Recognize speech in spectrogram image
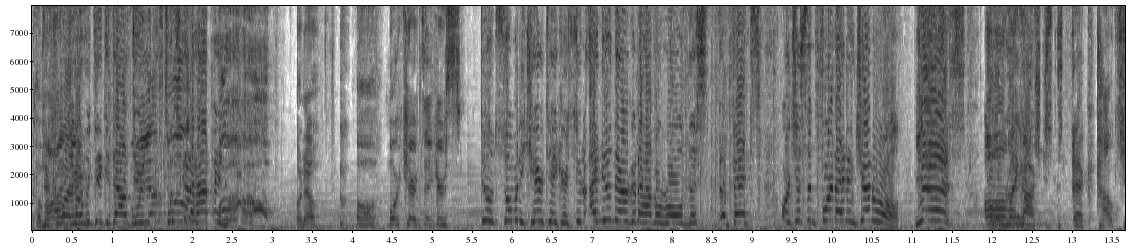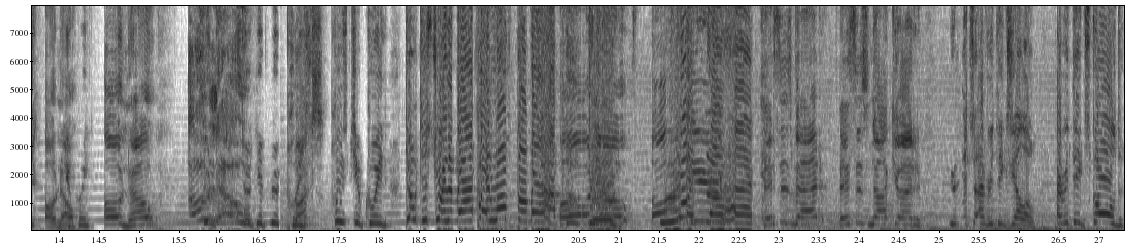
Come Dude, on, come on, dude. help me take it down, dude. have to What's gonna happen? Oh, oh no. Oh, more caretakers. Dude, so many caretakers! Dude, I knew they were gonna have a role in this event, or just in Fortnite in general! Yes! Oh my gosh, this is sick! How cute. Oh no. Oh no. Oh no. Dude, dude, dude, please, Lox? please, Cube Queen, don't destroy the map! I love the map! Oh dude, no. Oh what dear. the heck? This is bad. This is not good. Dude, it's, everything's yellow. Everything's gold.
